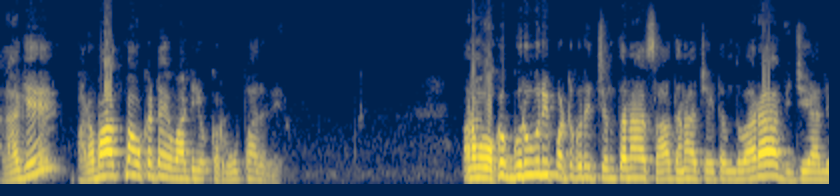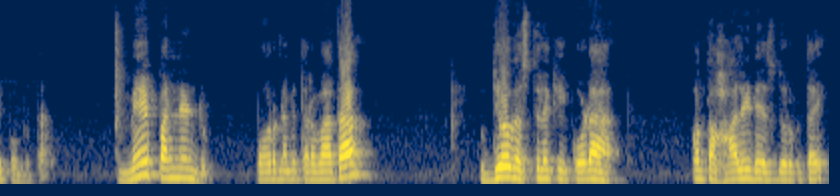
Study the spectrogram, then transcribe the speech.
అలాగే పరమాత్మ ఒకటే వాటి యొక్క రూపాలు వేరు. మనం ఒక గురువుని పట్టుకుని చింతన సాధన చేయటం ద్వారా విజయాన్ని పొందుతారు మే పన్నెండు పౌర్ణమి తర్వాత ఉద్యోగస్తులకి కూడా కొంత హాలిడేస్ దొరుకుతాయి.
